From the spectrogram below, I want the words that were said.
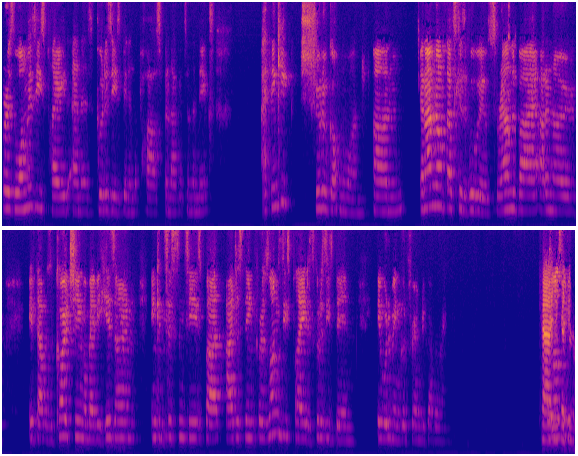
for as long as he's played and as good as he's been in the past for Nuggets and the Knicks, I think he should have gotten one. Um, and I don't know if that's because of who he was surrounded by. I don't know if that was the coaching or maybe his own inconsistencies. But I just think for as long as he's played, as good as he's been, it would have been good for him to grab a ring. Cat, you well as get to-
